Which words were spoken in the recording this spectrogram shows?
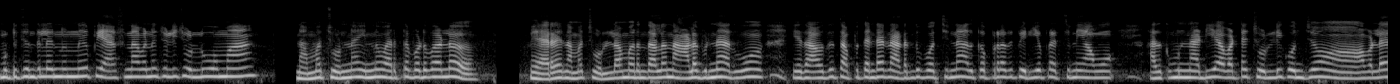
முட்டுச்சந்தில் நின்று பேசினாவன்னு சொல்லி சொல்லுவோம்மா. நம்ம சொன்னா இன்னும் வருத்தப்படுவாளோ? வேற நம்ம சொல்லாம இருந்தாலும் நாளை பின்ன அதுவும் ஏதாவது தப்பு தண்டா நடந்து போச்சுன்னா அதுக்கப்புறம் அது பெரிய பிரச்சனையாகும். அதுக்கு முன்னாடி அவட்ட சொல்லி கொஞ்சம் அவளை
